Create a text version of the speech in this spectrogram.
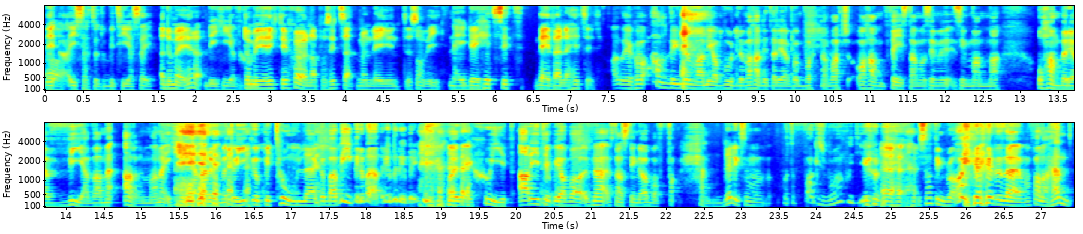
Det, Ja. I sättet att bete sig. Ja, de är ju det. Det är helt De är sjukt. ju riktigt sköna på sitt sätt, men det är ju inte som vi. Nej, det är hetsigt. Det är väldigt hetsigt. Alltså, jag kommer aldrig glömma när jag bodde med han italienaren på en bortamatch och han facetimade sin, med sin mamma. Och han började veva med armarna i hela rummet och gick upp i tonläge och bara. Och skitarg typ och jag bara, när, efter han stängde av, jag bara vad fan händer liksom? What the fuck is wrong with you? Is something wrong? så här, vad fan har hänt?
